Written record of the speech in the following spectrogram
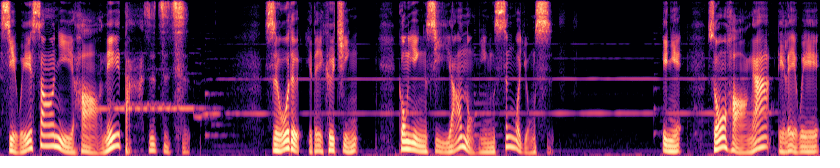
协会商业行内大事之处。树下头有一口井，供应前洋农民生活用水。一日，从行外来了一位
